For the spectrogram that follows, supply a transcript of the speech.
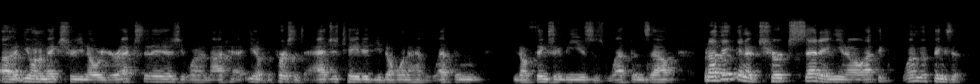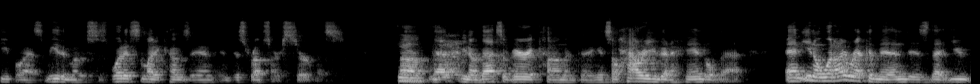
uh, you want to make sure you know where your exit is. You want to not have, you know, if the person's agitated, you don't want to have weapon, you know, things that can be used as weapons out. But I think in a church setting, you know, I think one of the things that people ask me the most is what if somebody comes in and disrupts our service? Yeah. Uh, that, you know, that's a very common thing. And so how are you going to handle that? And you know what I recommend is that you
